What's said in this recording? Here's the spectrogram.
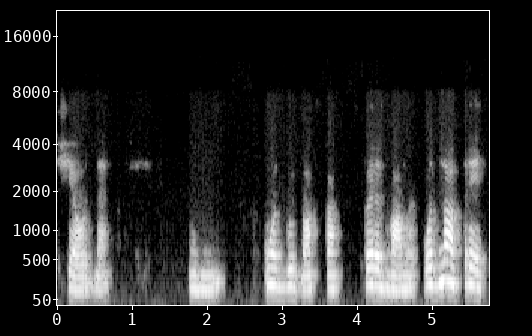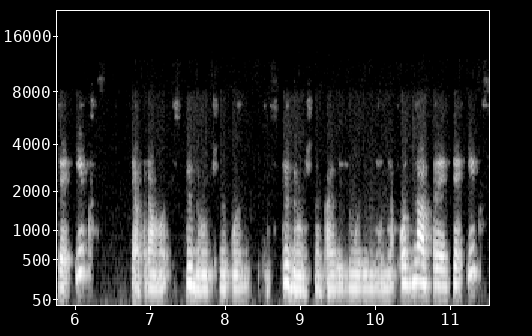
ще одне. От, будь ласка, перед вами 1 третя х, я прямо з підручнику, з підручника візьму рівняння. 1 третя х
